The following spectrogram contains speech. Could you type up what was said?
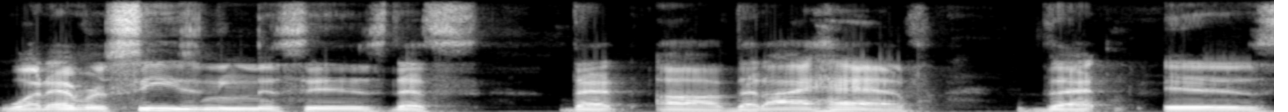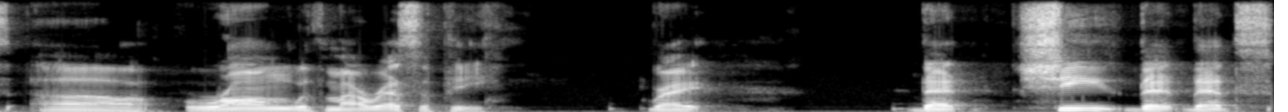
whatever seasoning this is that's that uh that I have that is uh, wrong with my recipe, right? That she that that's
